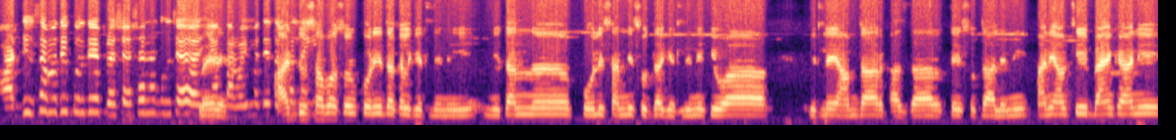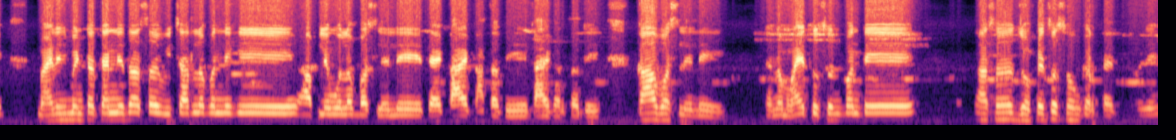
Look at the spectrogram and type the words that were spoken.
आठ दिवसामध्ये कोणते प्रशासनाने तुमच्या नाही, या नाही. कारवाईमध्ये दखल आठ नाही दिवसापासून कोणी दखल घेतली नाही. निदान अं, पोलिसांनी सुद्धा घेतली नाही किंवा इथले आमदार खासदार ते सुद्धा आले नाही. आणि आमची बँक आणि मॅनेजमेंट त्यांनी तर असं विचारलं पण नाही की आपले मुलं बसलेले ते काय खातात ते काय करतात ते का बसलेले? त्यांना माहीत असून पण ते असं झोपेचं सोंग करतायत. म्हणजे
